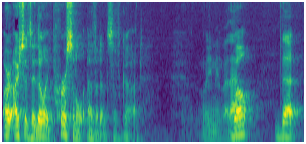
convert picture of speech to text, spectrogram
Or I should say, the only personal evidence of God. What do you mean by that? Well, that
